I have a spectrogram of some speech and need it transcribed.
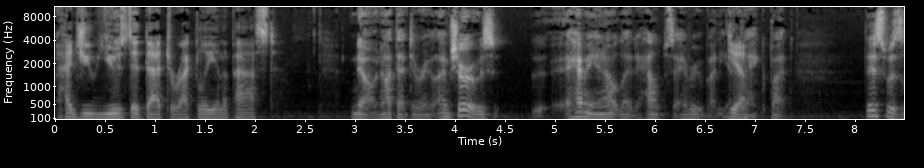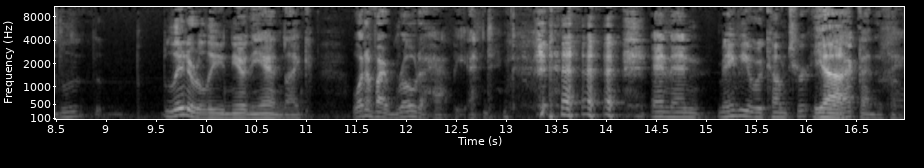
had you used it that directly in the past? No, not that directly. I'm sure it was having an outlet helps everybody. I Yeah. think, but this was l- literally near the end. Like, what if I wrote a happy ending, and then maybe it would come true? Yeah. that kind of thing.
